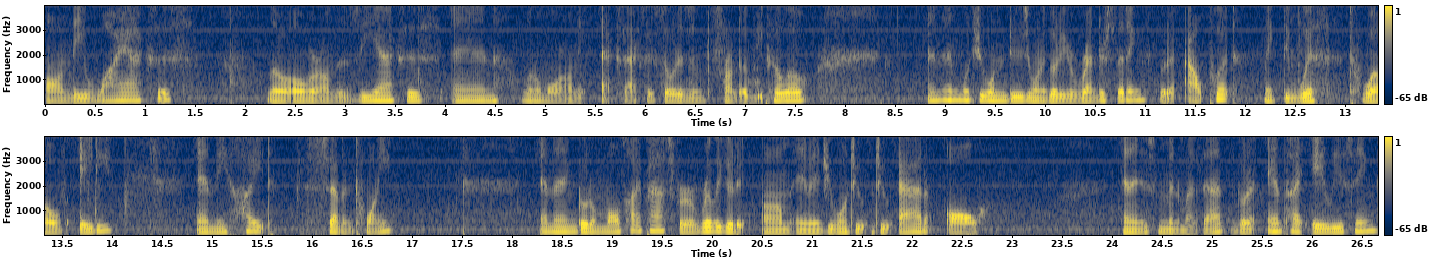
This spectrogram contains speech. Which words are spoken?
on the y-axis. A little over on the z-axis. And a little more on the x-axis so it is in front of the pillow and then what you want to do is you want to go to your render settings, go to output, make the width 1280 and the height 720. And then go to multipass for a really good um, image. You want to, to add all. And then just minimize that. Go to anti-aliasing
